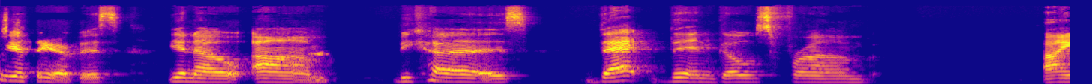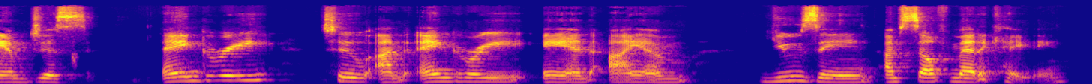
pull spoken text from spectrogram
see a therapist you know um because that then goes from i am just angry to i'm angry and i am using i'm self-medicating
